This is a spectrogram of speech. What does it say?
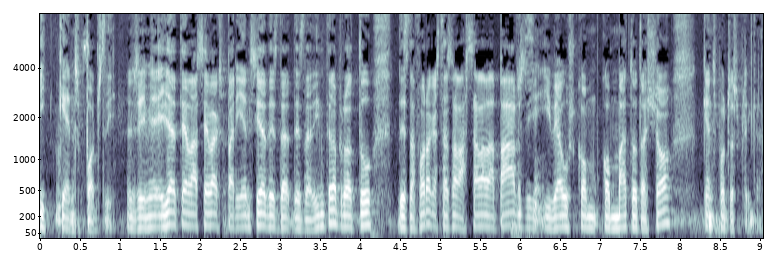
I què ens pots dir? És dir, ella té la seva experiència des de, des de dintre, però tu, des de fora, que estàs a la sala de parts sí. i, i veus com, com va tot això, què ens pots explicar?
